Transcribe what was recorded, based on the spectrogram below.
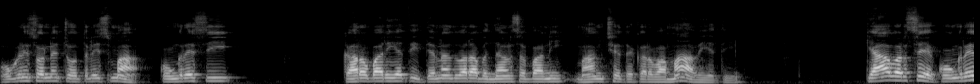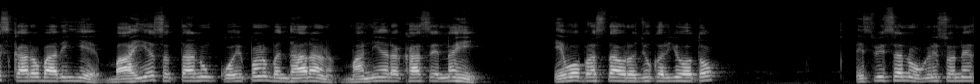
ઓગણીસો ને ચોત્રીસમાં કોંગ્રેસી કારોબારી હતી. તેના દ્વારા બંધારણ સભાની માંગ છે તે કરવામાં આવી હતી. કયા વર્ષે કોંગ્રેસ કારોબારીએ બાહ્ય સત્તાનું કોઈ પણ બંધારણ માન્ય રખાશે નહીં એવો પ્રસ્તાવ રજૂ કર્યો હતો? ઈસવીસન ઓગણીસો ને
